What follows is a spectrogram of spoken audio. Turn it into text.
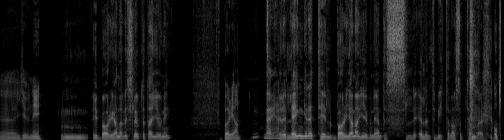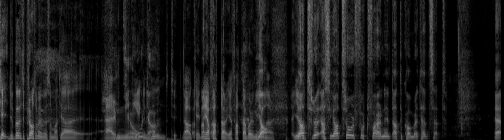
Uh, juni. Mm, I början eller slutet av juni? Början. Början. Är det längre till början av juni än till, eller till mitten av september? Okej, du behöver inte prata med mig som att jag är min Jo egen då. hund. Typ. Ja, Okej, men jag fattar. Jag fattar vad du Ja. menar. Jag, tror, alltså jag tror fortfarande inte att det kommer ett headset. Eh,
